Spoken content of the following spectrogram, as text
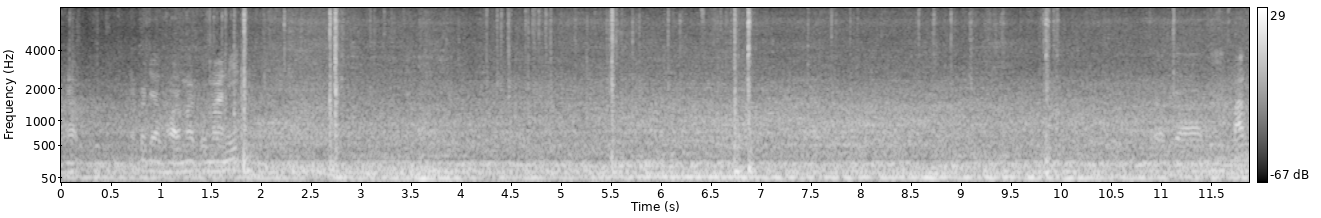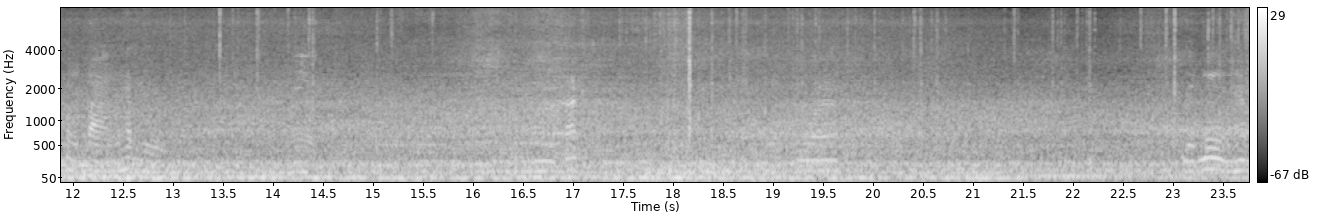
นะครับแล้วก็จะถอดมาประมาณนี้ เราจะมีปลั๊กต่างๆนะครับอยู่นี่มีปลั๊กตัวเบรกมือนะครับ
